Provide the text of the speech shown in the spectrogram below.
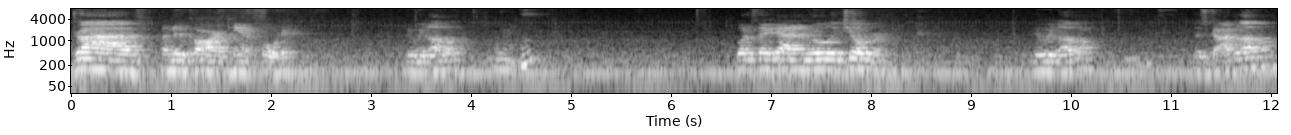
drive a new car and can't afford it? Do we love them? What if they've got unruly children? Do we love them? Does God love them?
